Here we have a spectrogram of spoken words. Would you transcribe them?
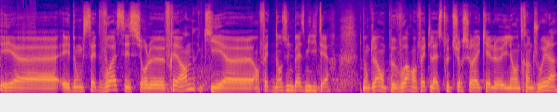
Et, euh, donc cette voie, c'est sur le Freyhorn, qui est euh, en fait dans une base militaire. Donc là, on peut voir en fait la structure sur laquelle il est en train de jouer là.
